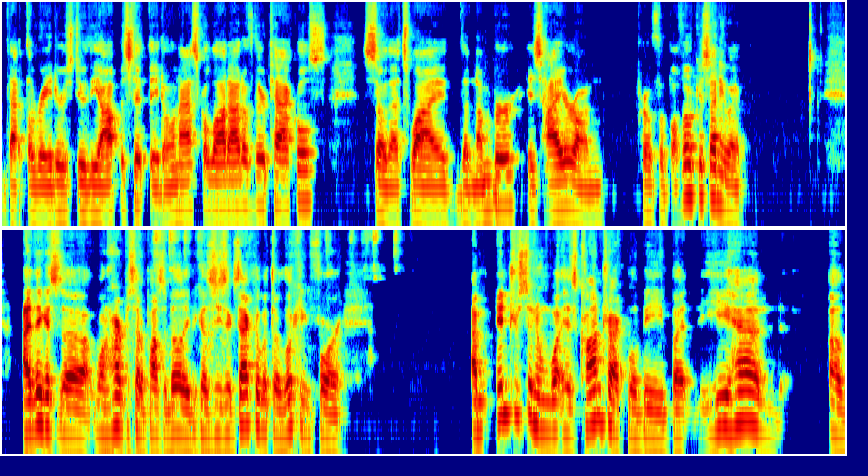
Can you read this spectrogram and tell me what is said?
that the Raiders do the opposite. They don't ask a lot out of their tackles. So that's why the number is higher on Pro Football Focus. Anyway, I think it's a 100% a possibility because he's exactly what they're looking for. I'm interested in what his contract will be, but he had a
